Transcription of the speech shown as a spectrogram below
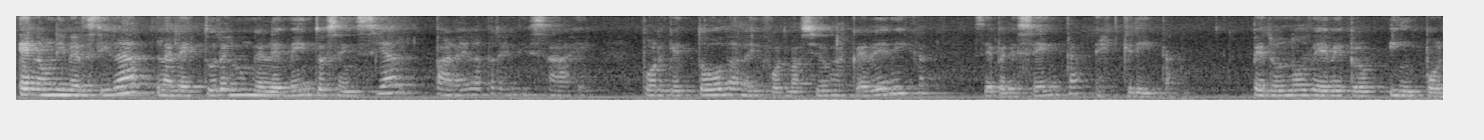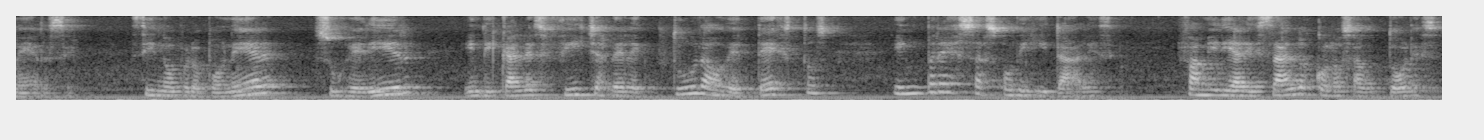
En la universidad, la lectura es un elemento esencial para el aprendizaje, porque toda la información académica se presenta escrita, pero no debe imponerse, sino proponer, sugerir, indicarles fichas de lectura o de textos impresas o digitales familiarizarlos con los autores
